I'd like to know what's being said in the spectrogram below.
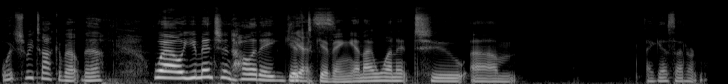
what should we talk about, Beth? Well, you mentioned holiday gift Yes. giving, and I wanted to. Um, I guess I don't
